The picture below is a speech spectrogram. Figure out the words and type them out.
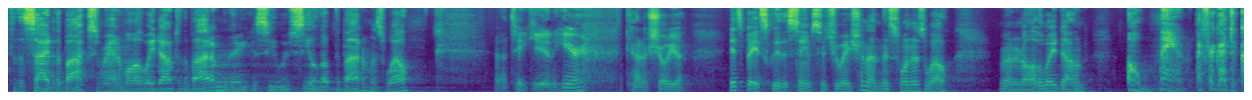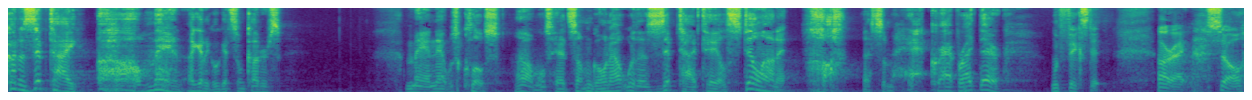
to the side of the box and ran them all the way down to the bottom. And there you can see we've sealed up the bottom as well. And I'll take you in here, kind of show you. It's basically the same situation on this one as well. Running all the way down. Oh man, I forgot to cut a zip tie. Oh man, I gotta go get some cutters. Man, that was close. I almost had something going out with a zip tie tail still on it. Ha! That's some hack crap right there. We fixed it. All right, so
